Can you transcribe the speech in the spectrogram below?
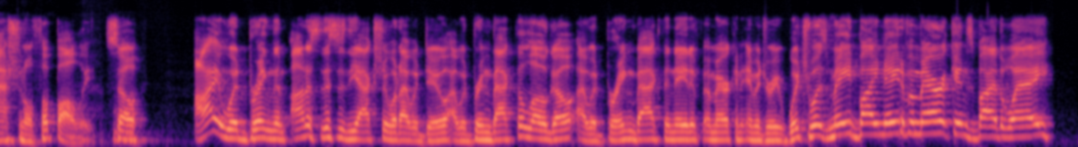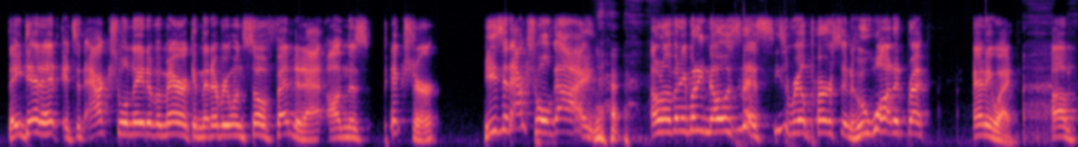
National Football League. So mm-hmm. I would bring them, honestly, this is the actually what I would do. I would bring back the logo. I would bring back the Native American imagery, which was made by Native Americans, by the way. They did it. It's an actual Native American that everyone's so offended at on this picture. He's an actual guy. I don't know if anybody knows this. He's a real person who wanted. Bre- anyway, um,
